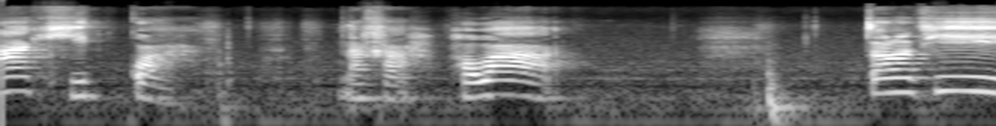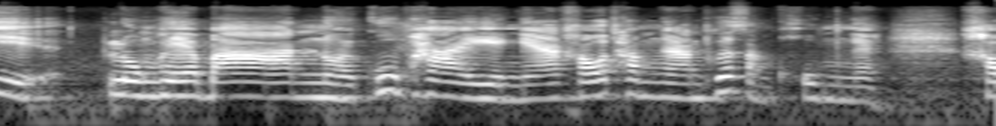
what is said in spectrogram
น่าคิดกว่านะคะ เพราะว่า เจ้าหน้าที่โรงพยาบาลหน่วยกู้ภัยอย่างเงี้ยเขาทำงานเพื่อสังคมไงเขา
